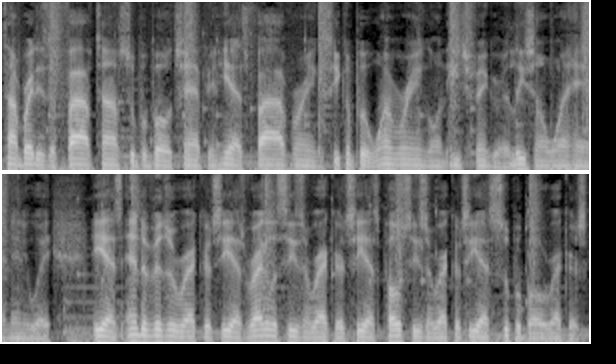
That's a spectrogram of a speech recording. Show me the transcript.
Tom Brady is a five time Super Bowl champion. He has five rings. He can put one ring on each finger, at least on one hand anyway. He has individual records. He has regular season records. He has postseason records. He has Super Bowl records.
